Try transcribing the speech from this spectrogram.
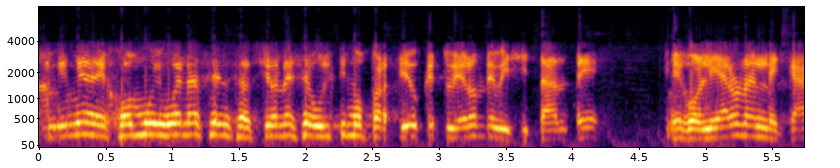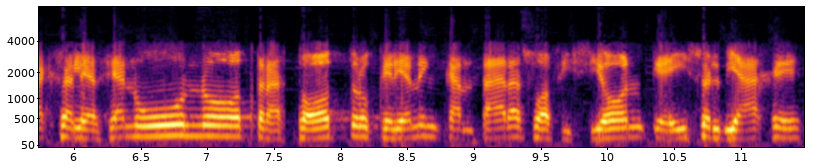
a mí me dejó muy buena sensación ese último partido que tuvieron de visitante. Que golearon al Necaxa, le hacían uno tras otro, querían encantar a su afición que hizo el viaje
